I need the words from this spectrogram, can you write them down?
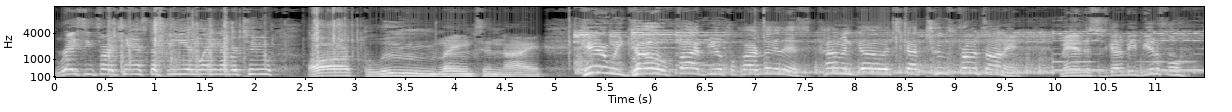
racing for a chance to be in lane number two, our blue lane tonight. Here we go. Five beautiful cars. Look at this. Come and go. It's got two fronts on it. Man, this is going to be beautiful.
